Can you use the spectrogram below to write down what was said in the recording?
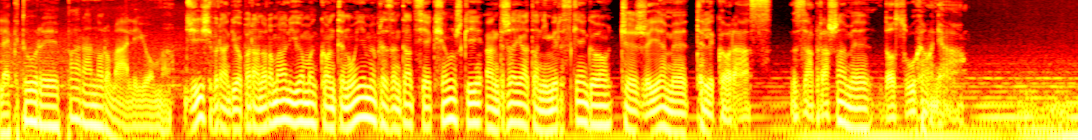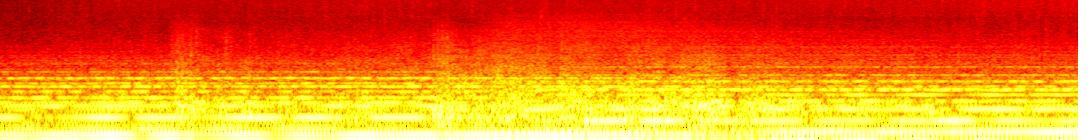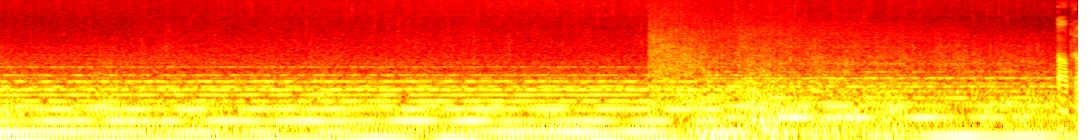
Lektury Paranormalium. Dziś w Radio Paranormalium kontynuujemy prezentację książki Andrzeja Donimirskiego Czy żyjemy tylko raz? Zapraszamy do słuchania.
